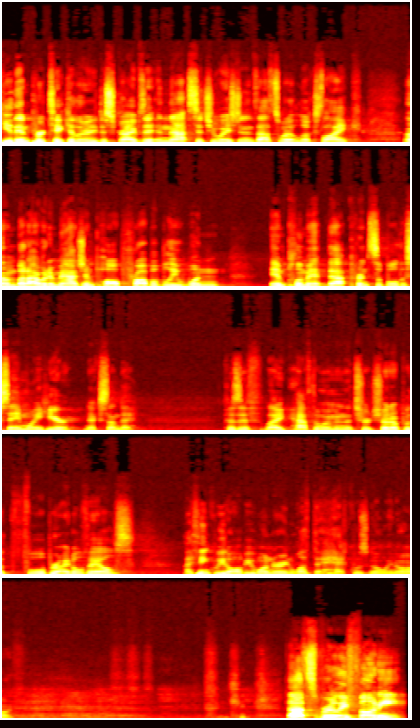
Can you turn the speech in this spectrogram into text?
he then particularly describes it in that situation as that's what it looks like. Um, but I would imagine Paul probably wouldn't implement that principle the same way here next Sunday. Because if like half the women in the church showed up with full bridal veils, I think we'd all be wondering what the heck was going on. That's really funny.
